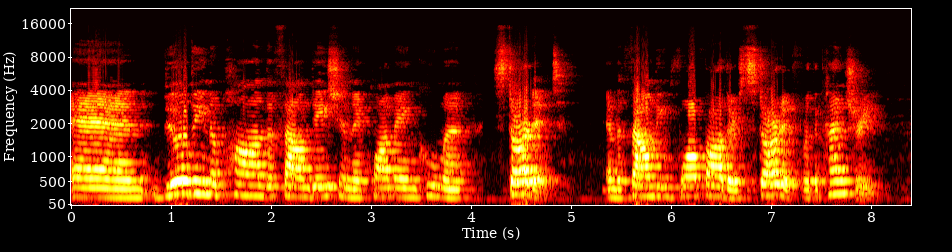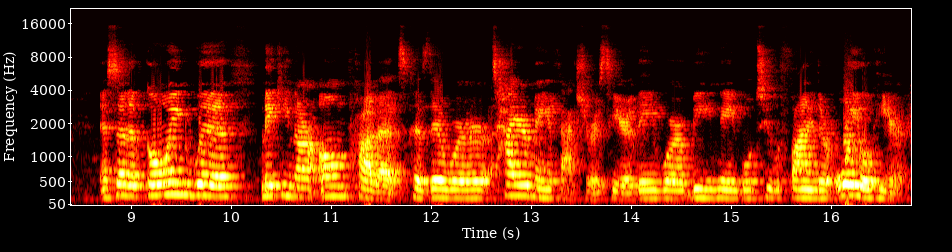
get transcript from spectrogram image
and building upon the foundation that Kwame Nkrumah started and the founding forefathers started for the country, instead of going with making our own products, because there were tire manufacturers here, they were being able to refine their oil here,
